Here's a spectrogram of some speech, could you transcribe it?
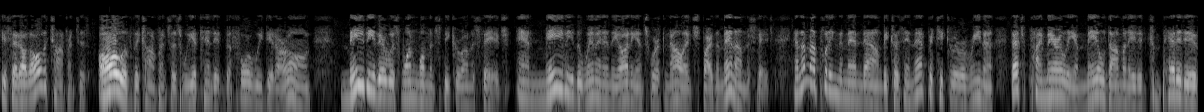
is that at all the conferences, all of the conferences we attended before we did our own, maybe there was one woman speaker on the stage, and maybe the women in the audience were acknowledged by the men on the stage. And I'm not putting the men down because in that particular arena, that's primarily a male-dominated, competitive,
